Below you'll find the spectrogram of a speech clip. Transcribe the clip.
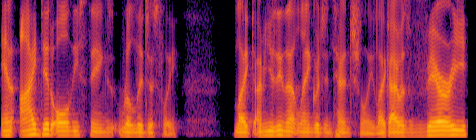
And I did all these things religiously. Like I'm using that language intentionally. Like I was very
